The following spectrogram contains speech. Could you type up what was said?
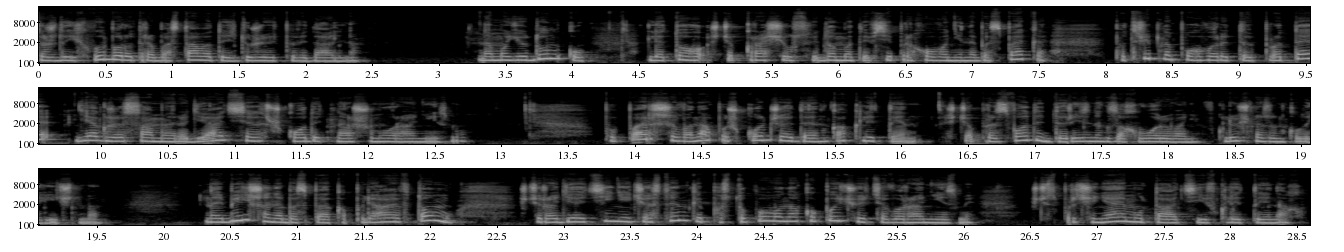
тож до їх вибору треба ставитись дуже відповідально. На мою думку, для того, щоб краще усвідомити всі приховані небезпеки, потрібно поговорити про те, як же саме радіація шкодить нашому організму. По-перше, вона пошкоджує ДНК клітин, що призводить до різних захворювань, включно з онкологічними. Найбільша небезпека полягає в тому, що радіаційні частинки поступово накопичуються в організмі, що спричиняє мутації в клітинах,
